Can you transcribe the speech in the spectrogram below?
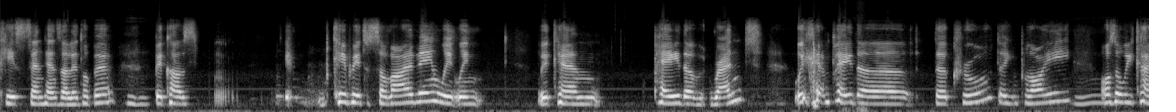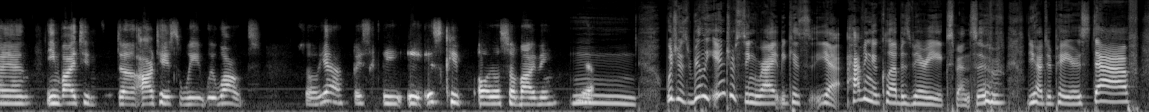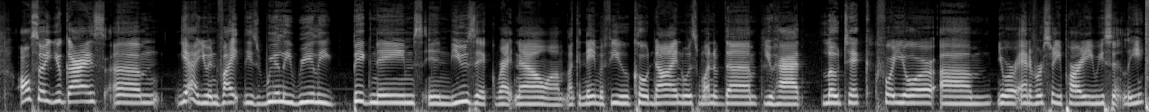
his sentence a little bit Mhm. because it- keep it surviving. We we we can pay the rent. We can pay the the crew, the employee. Mm. Also, we can invite the artists we, we want. So yeah, basically, it is keep oil surviving. Yeah. Mm, which is really interesting, right? Because yeah, having a club is very expensive. You have to pay your staff. Also, you guys, um, yeah, you invite these really, really big names in music right now. Um, I can name a few. Kode9 was one of them. You had Lotic for your um, your anniversary party recently.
